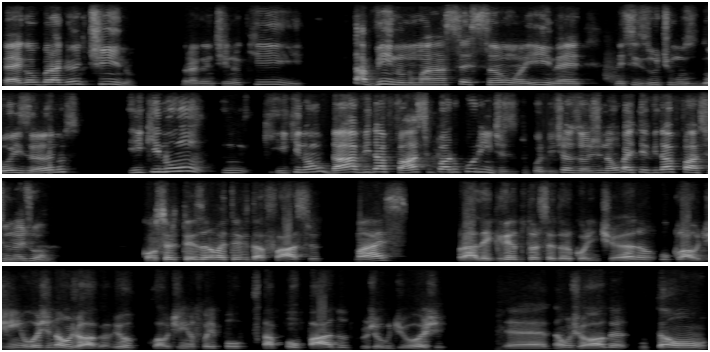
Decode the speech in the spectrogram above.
Pega o Bragantino. Bragantino que tá vindo numa sessão aí, né, nesses últimos dois anos e que não e que não dá vida fácil para o Corinthians. O Corinthians hoje não vai ter vida fácil, né, João? Com certeza não vai ter vida fácil, mas para alegria do torcedor corintiano, o Claudinho hoje não joga, viu? Claudinho foi está poupado para o jogo de hoje, é, não joga, então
